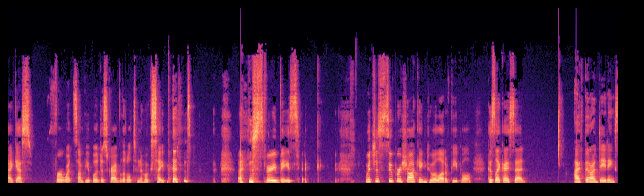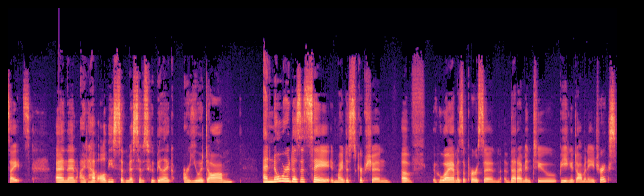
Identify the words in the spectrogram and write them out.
I guess, for what some people would describe little to no excitement. I'm just very basic, which is super shocking to a lot of people. Because, like I said, I've been on dating sites and then I'd have all these submissives who'd be like, Are you a Dom? And nowhere does it say in my description of who I am as a person that I'm into being a dominatrix.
